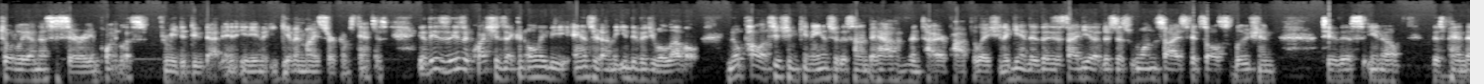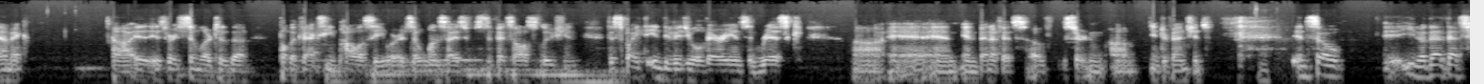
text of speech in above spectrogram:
totally unnecessary and pointless for me to do that, in, in, given my circumstances? You know, these these are questions that can only be answered on the individual level. No politician can answer this on behalf of the entire population. Again, there's this idea that there's this one size fits all solution to this, you know, this pandemic. Uh, is very similar to the public vaccine policy, where it's a one size fits all solution, despite the individual variance and risk uh, and, and benefits of certain um, interventions. And so, you know, that that's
